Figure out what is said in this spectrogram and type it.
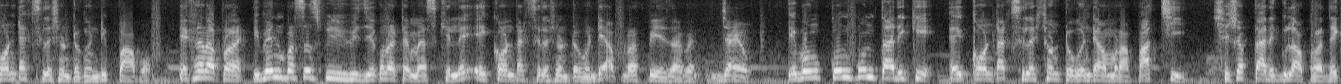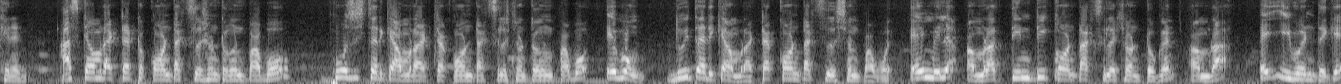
কন্ট্যাক্ট সিলেকশন টোকেনটি পাবো? এখানে আপনারা ইভেন্ট ভার্সেস পিভিপি যে কোনো একটা ম্যাচ খেলে এই কন্ট্যাক্ট সিলেকশন টোকেনটি আপনারা পেয়ে যাবেন। যাই হোক, এবং কোন কোন তারিখে এই কন্ট্যাক্ট সিলেকশন টোকেনটি আমরা পাচ্ছি, সেসব তারিখগুলো আপনারা দেখে নেন। আজকে আমরা একটা একটা কন্ট্যাক্ট সিলেকশন টোকেন পাবো, পঁচিশ তারিখে আমরা একটা কন্ট্যাক্ট সিলেকশন টোকেন পাবো এবং দুই তারিখে আমরা একটা কন্ট্যাক্ট সিলেকশন পাবো। এই মিলে আমরা তিনটি কন্ট্যাক্ট সিলেকশন টোকেন আমরা এই ইভেন্ট থেকে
